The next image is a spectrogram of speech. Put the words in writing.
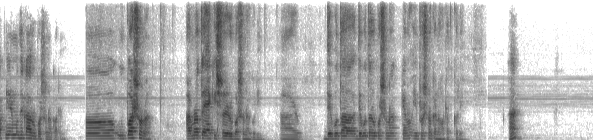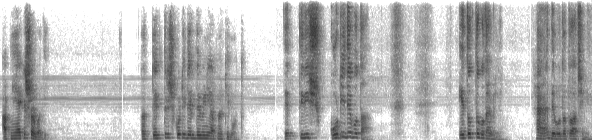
আপনি এর মধ্যে কার উপাসনা করেন? উপাসনা? আমরা তো এক ঈশ্বরের উপাসনা করি। আর দেবতা দেবতার উপাসনা কেন? এই প্রশ্ন কেন হঠাৎ করে? হ্যাঁ? আপনি একেশ্বরবাদী। তা তেত্রিশ কোটি দেবদেবী নিয়ে আপনার কি মত? তেত্রিশ কোটি দেবতা? এ তথ্য কোথায় পেলে? হ্যাঁ দেবতা তো আছেনই।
